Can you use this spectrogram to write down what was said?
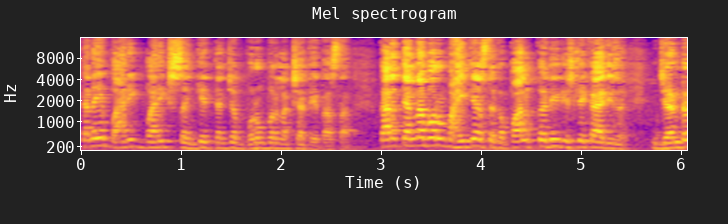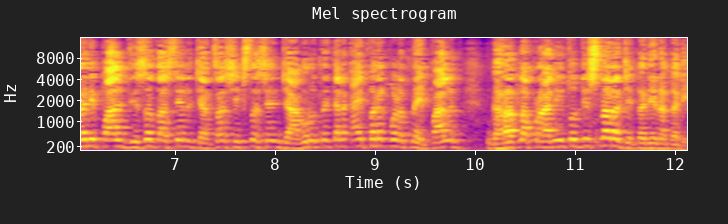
त्यांना हे बारीक बारीक संकेत त्यांच्या बरोबर लक्षात येत असतात. कारण त्यांना बरोबर माहिती असतं का पाल कधी दिसले काय दिसत जनरली पाल दिसत असेल ज्याचा सिक्स्थ सेन्स जागृत नाही त्याला काही फरक पडत नाही. पाल घरातला प्राणी तो दिसणारच आहे कधी ना कधी.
